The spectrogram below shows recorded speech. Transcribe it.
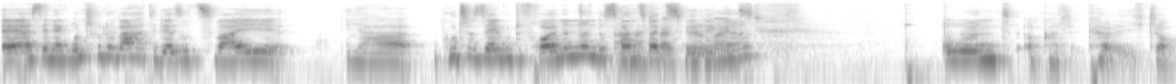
äh, als er in der Grundschule war, hatte der so zwei, ja, gute, sehr gute Freundinnen. Das waren ah, zwei Zwillinge. Und, oh Gott, ich glaube,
